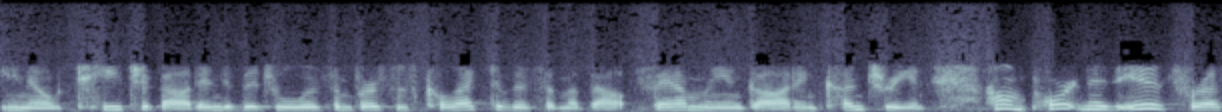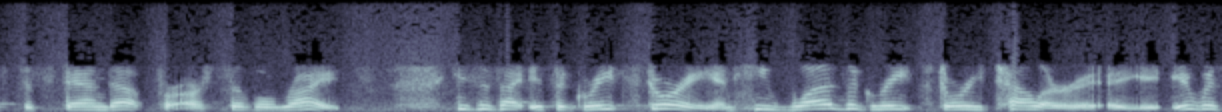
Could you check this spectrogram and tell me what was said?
you know, teach about individualism versus collectivism, about family and God and country, and how important it is for us to stand up for our civil rights. He says, it's a great story, and he was a great storyteller. It, was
